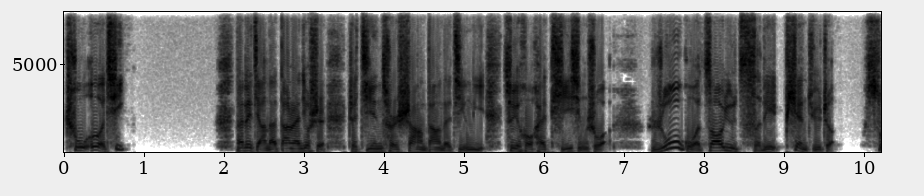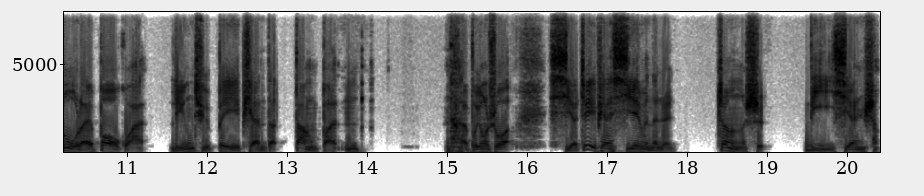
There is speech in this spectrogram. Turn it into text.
出恶气。那这讲的当然就是这金翠上当的经历，最后还提醒说，如果遭遇此类骗局者，速来报馆领取被骗的当本。那不用说，写这篇新闻的人正是李先生。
